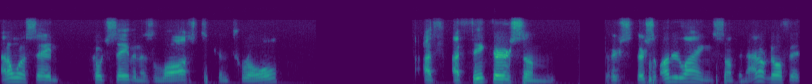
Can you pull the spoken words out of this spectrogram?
I don't want to say Coach Saban has lost control. I, I think there's some there's there's some underlying something. I don't know if it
